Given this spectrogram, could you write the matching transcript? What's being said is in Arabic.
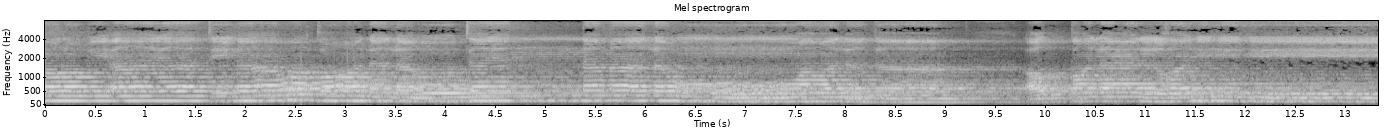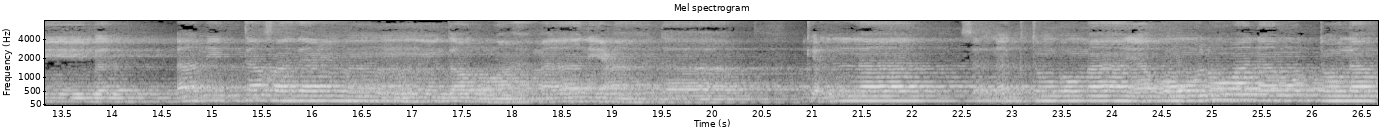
كفر بآياتنا وقال لأوتين مالا وولدا. أطلع الغيب. أم اتخذ عند الرحمن عهدا؟ كلا سنكتب ما يقول ونمد له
